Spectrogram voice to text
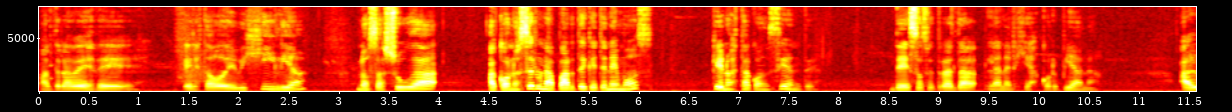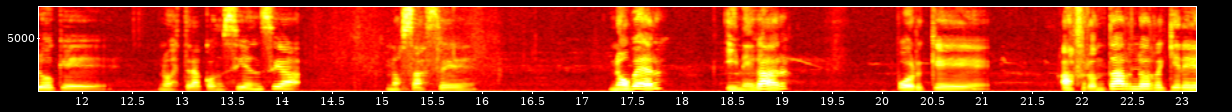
a través de el estado de vigilia nos ayuda a conocer una parte que tenemos que no está consciente. De eso se trata la energía escorpiana algo que nuestra conciencia nos hace no ver y negar porque afrontarlo requiere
